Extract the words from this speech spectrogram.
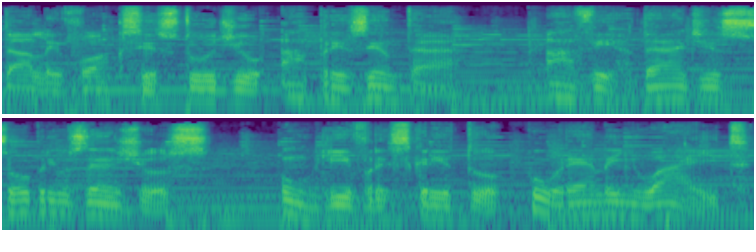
Dalevox Studio apresenta A Verdade sobre os Anjos, um livro escrito por Ellen White.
